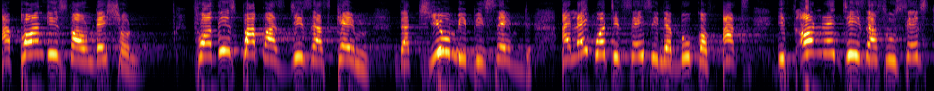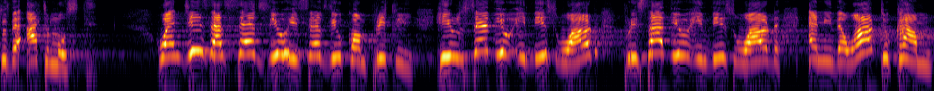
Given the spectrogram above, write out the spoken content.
Upon this foundation, for this purpose, Jesus came that you may be saved. I like what it says in the book of Acts. It's only Jesus who saves to the utmost. When Jesus saves you, he saves you completely. He will save you in this world, preserve you in this world, and in the world to come,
